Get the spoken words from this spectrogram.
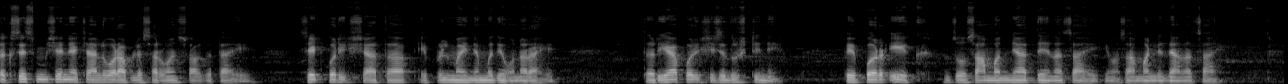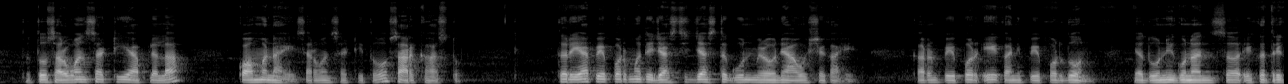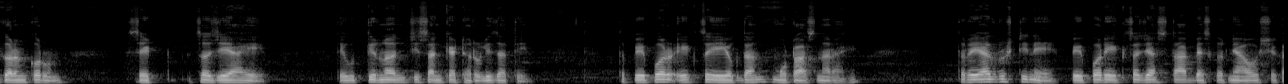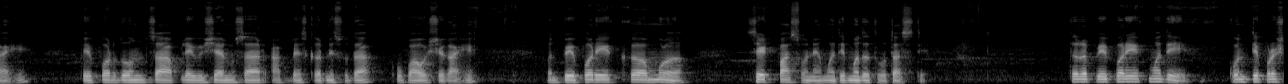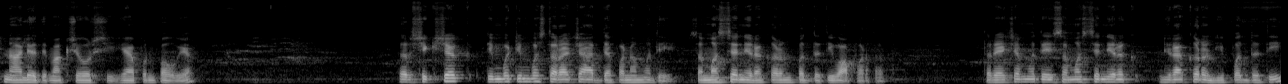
Success mission या चॅनलवर आपल्या सर्वांचं स्वागत आहे. सेट परीक्षा आता एप्रिल महिन्यामध्ये होणार आहे. तर या परीक्षेच्या दृष्टीने पेपर एक जो सामान्य अध्ययनाचा आहे किंवा सामान्य ज्ञानाचा आहे तर तो सर्वांसाठी आपल्याला कॉमन आहे. सर्वांसाठी तो सारखा असतो. तर या पेपरमध्ये जास्तीत जास्त गुण मिळवणे आवश्यक आहे. कारण पेपर एक आणि पेपर दोन या दोन्ही गुणांचं एकत्रीकरण करून सेटचं जे आहे ते उत्तीर्णांची संख्या ठरवली जाते. तर पेपर एकचं हे योगदान मोठं असणार आहे. तर या दृष्टीने पेपर एकचा जास्त अभ्यास करणे आवश्यक आहे. पेपर दोनचा आपल्या विषयानुसार अभ्यास करणेसुद्धा खूप आवश्यक आहे. पण पेपर एकमुळं सेट पास होण्यामध्ये मदत होत असते. तर पेपर एकमध्ये कोणते प्रश्न आले होते मागच्या वर्षी हे आपण पाहूया. तर शिक्षक टिंबटिंब स्तराच्या अध्यापनामध्ये समस्या निराकरण पद्धती वापरतात. तर याच्यामध्ये समस्या निराक निराकरण ही पद्धती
